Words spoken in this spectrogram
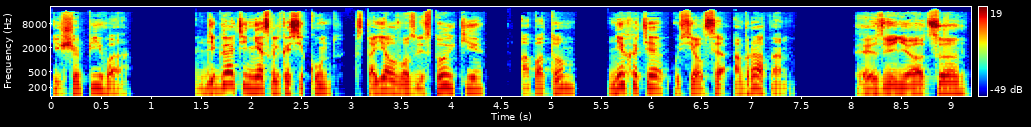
еще пиво. Дегати несколько секунд стоял возле стойки, а потом нехотя уселся обратно. «Извиняться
